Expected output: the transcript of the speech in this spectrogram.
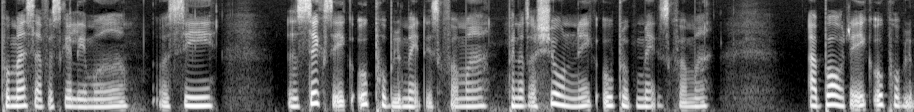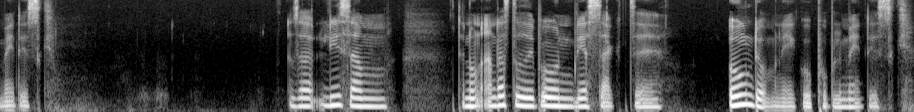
på masser af forskellige måder, og sige, altså sex er ikke uproblematisk for mig, penetrationen er ikke uproblematisk for mig, abort er ikke uproblematisk. Altså ligesom der nogle andre steder i bogen bliver sagt, at uh, ungdommen er ikke uproblematisk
